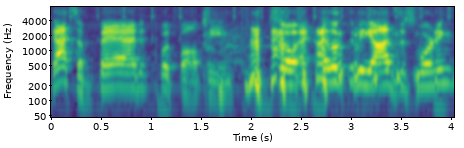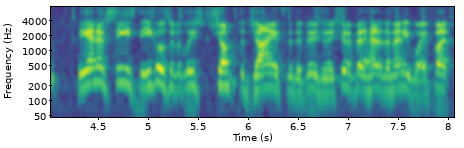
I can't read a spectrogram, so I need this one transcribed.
That's a bad football team. so I, I, looked at the odds this morning. The NFCs, the Eagles have at least jumped the Giants in the division. They should have been ahead of them anyway. But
